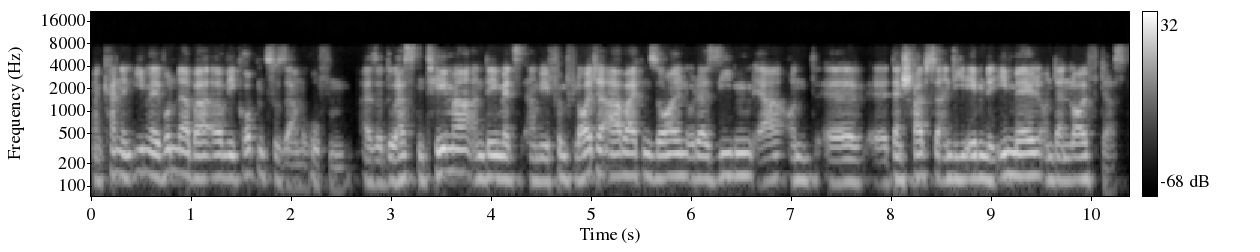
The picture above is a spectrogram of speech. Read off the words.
man kann in E-Mail wunderbar irgendwie Gruppen zusammenrufen. Also du hast ein Thema, an dem jetzt irgendwie fünf Leute arbeiten sollen oder sieben, ja, und äh, äh, dann schreibst du an die Ebene E-Mail und dann läuft das.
